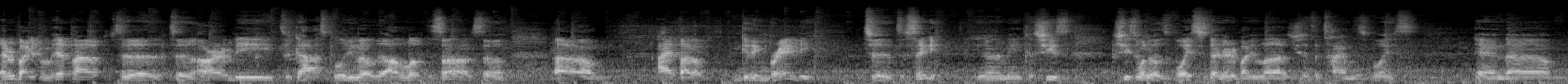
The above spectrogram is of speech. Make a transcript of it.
everybody from hip hop to to R and B to gospel, you know, they all love the song. So um, I thought of getting Brandy to, to sing it. You know what I mean? Because she's she's one of those voices that everybody loves. She has a timeless voice, and um,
